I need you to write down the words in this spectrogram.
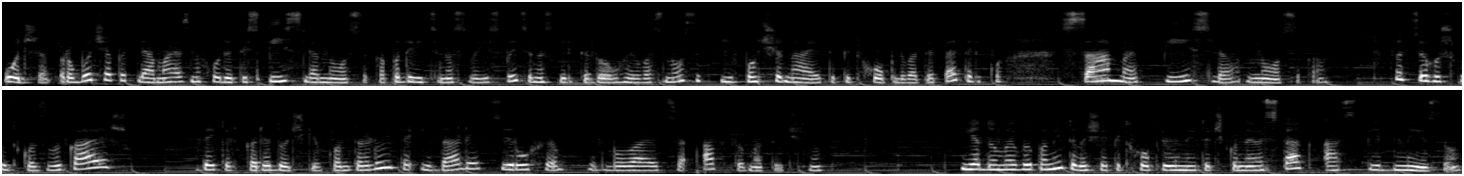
Отже, робоча петля має знаходитись після носика. Подивіться на свої спиці, наскільки довгий у вас носик, і починаєте підхоплювати петельку саме після носика. До цього швидко звикаєш, декілька рядочків контролюйте, і далі ці рухи відбуваються автоматично. Я думаю, ви помітили, що я підхоплюю ниточку не ось так, а з-під низу.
